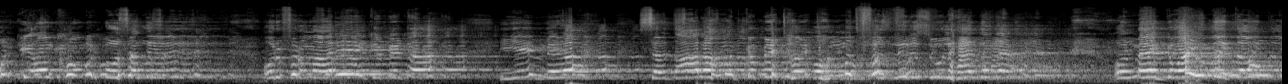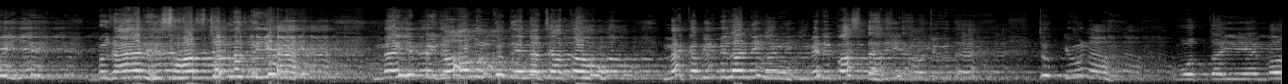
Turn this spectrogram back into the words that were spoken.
उनकी आँखों पर बोसा दे रहे हैं और फरमा रहे हैं कि बेटा, ये मेरा सरदार अहमद का बेटा मोहम्मद फजल रसूल हैदर है। और मैं गवाही देता हूँ कि ये बगैर हिसाब जन्नती है। मैं ये पैगाम उनको देना चाहता हूँ। मैं कभी मिला नहीं हूँ। मेरे पास तहरीर मौजूद है। तो क्यों ना वो तयबो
